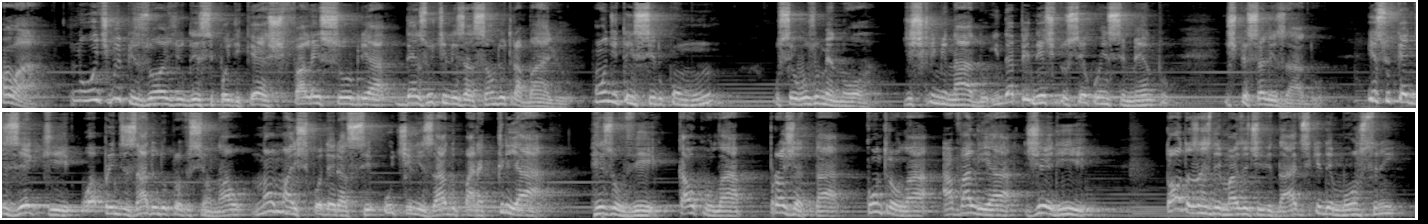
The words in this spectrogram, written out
Olá, no último episódio desse podcast falei sobre a desutilização do trabalho, onde tem sido comum o seu uso menor, discriminado, independente do seu conhecimento especializado. Isso quer dizer que o aprendizado do profissional não mais poderá ser utilizado para criar, resolver, calcular, projetar, controlar, avaliar, gerir todas as demais atividades que demonstrem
